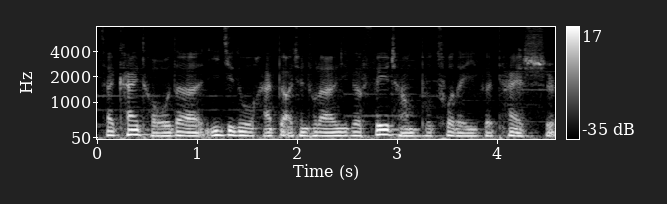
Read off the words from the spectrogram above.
在开头的一季度还表现出来了一个非常不错的一个态势。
